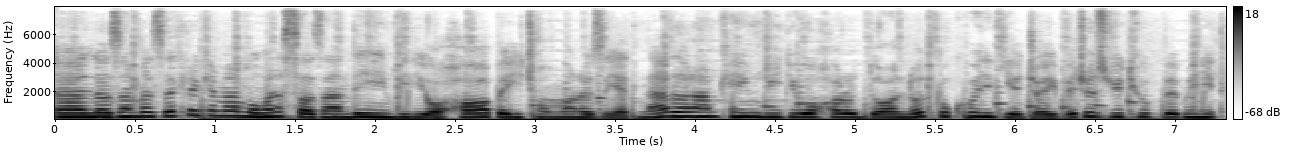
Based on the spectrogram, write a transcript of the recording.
لازم به ذکره که من به عنوان سازنده این ویدیوها به هیچ عنوان رضایت ندارم که این ویدیوها رو دانلود بکنید یه جایی بجز یوتیوب ببینید.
